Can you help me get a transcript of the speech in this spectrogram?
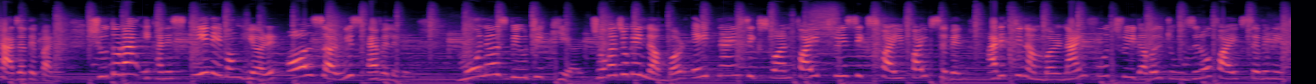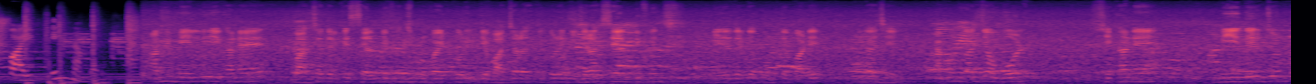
সাজাতে পারে। সুতরাং এখানে স্কিন এবং হেয়ারের all service available Mona's beauty care যোগাযোগের number eight nine six one five three six five five seven আরেকটি number nine four three double two zero five seven eight five এই নাম্বার। আমি মেনলি এখানে বাচ্চাদেরকে সেলফ ডিফেন্স প্রোভাইড করি, যে বাচ্চারা কী করে নিজেরা সেলফ ডিফেন্স নিজেদেরকে করতে পারে, ঠিক আছে? এখনকার যা ওয়ার্ল্ড সেখানে মেয়েদের জন্য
